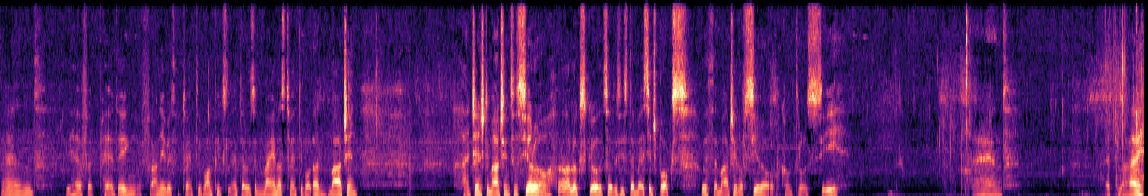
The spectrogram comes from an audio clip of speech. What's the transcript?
And we have a padding funny with 21 pixel and there is a minus 21 uh, margin I changed the margin to zero. Oh looks good. So this is the message box with a margin of zero control C. And apply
